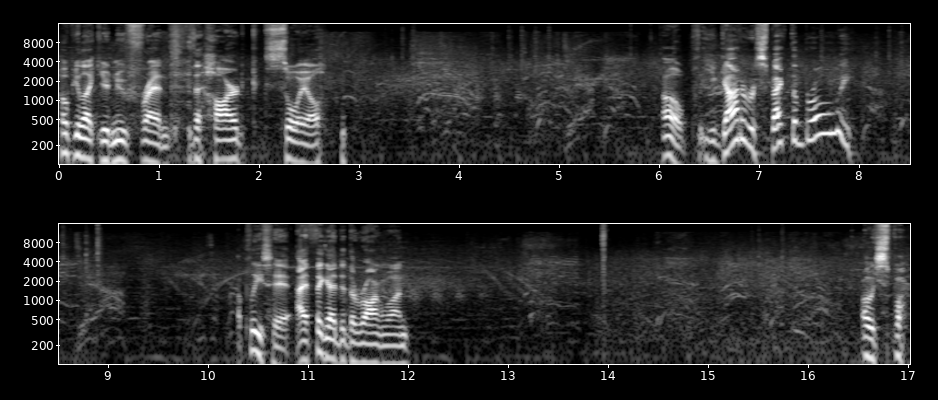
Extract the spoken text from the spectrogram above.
Hope you like your new friend, the hard soil. oh, you gotta respect the Broly. Oh, please hit. I think I did the wrong one. Oh, he sparked.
